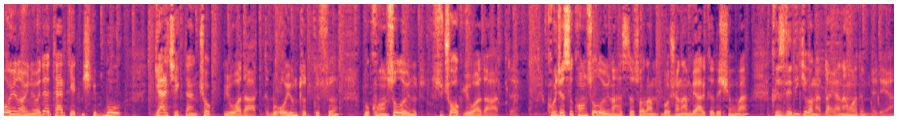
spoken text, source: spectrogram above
oyun oynuyor da terk etmiş ki bu gerçekten çok yuva dağıttı. Bu oyun tutkusu, bu konsol oyunu tutkusu çok yuva dağıttı. Kocası konsol oyunu hastası olan boşanan bir arkadaşım var. Kız dedi ki bana dayanamadım dedi ya.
